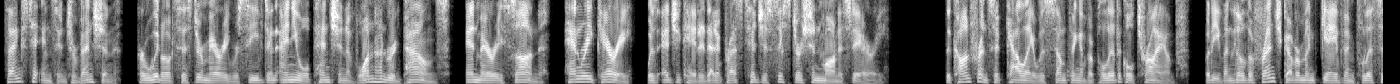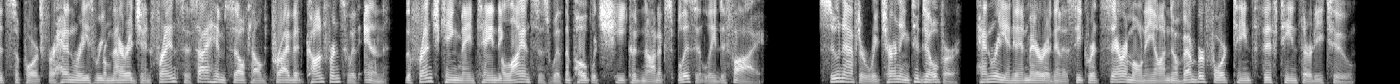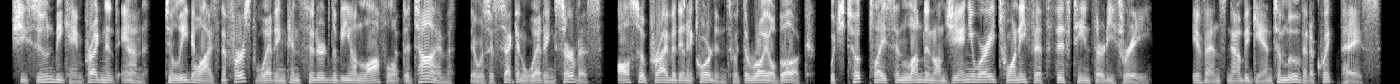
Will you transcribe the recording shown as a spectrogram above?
Thanks to Anne's intervention, her widowed sister Mary received an annual pension of £100, and Mary's son, Henry Carey, was educated at a prestigious Cistercian monastery. The conference at Calais was something of a political triumph, but even though the French government gave implicit support for Henry's remarriage and Francis I himself held private conference with Anne, the French king maintained alliances with the Pope which he could not explicitly defy. Soon after returning to Dover, Henry and Anne married in a secret ceremony on November 14, 1532. She soon became pregnant and, to legalize the first wedding considered to be unlawful at the time, there was a second wedding service, also private in accordance with the royal book, which took place in London on January 25, 1533. Events now began to move at a quick pace.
